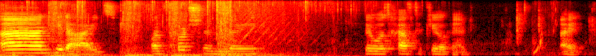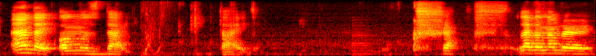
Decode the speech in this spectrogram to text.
And he died. Unfortunately, we would have to kill him. I and I almost died. Died crap. Level number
